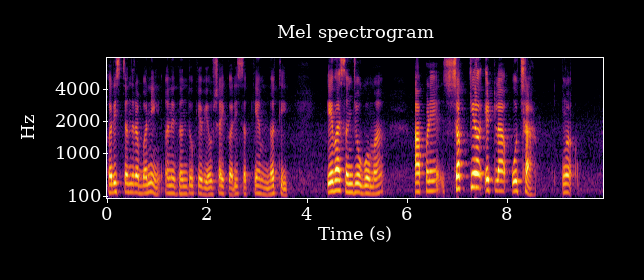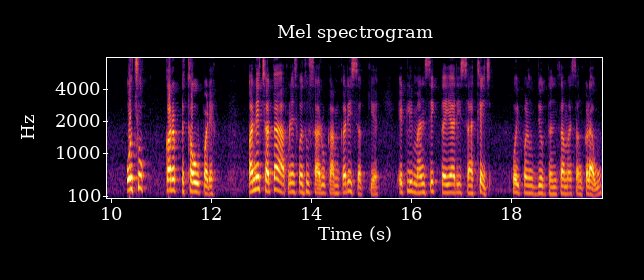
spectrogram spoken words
હરિશ્ચંદ્ર બની અને ધંધો કે વ્યવસાય કરી શકીએ એમ નથી, એવા સંજોગોમાં આપણે શક્ય એટલા ઓછા ઓછું કરપ્ટ થવું પડે. અને છતાં આપણે વધુ સારું કામ કરી શકીએ. એટલી માનસિક તૈયારી સાથે જ કોઈ પણ ઉદ્યોગ ધંધામાં સંકળાવવું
